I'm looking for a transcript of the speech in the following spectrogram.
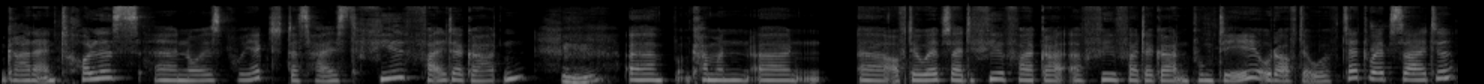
gerade ein tolles äh, neues Projekt, das heißt Vielfaltergarten. Äh, kann man äh, äh, auf der Webseite äh, vielfaltergarten.de oder auf der UFZ-Webseite.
